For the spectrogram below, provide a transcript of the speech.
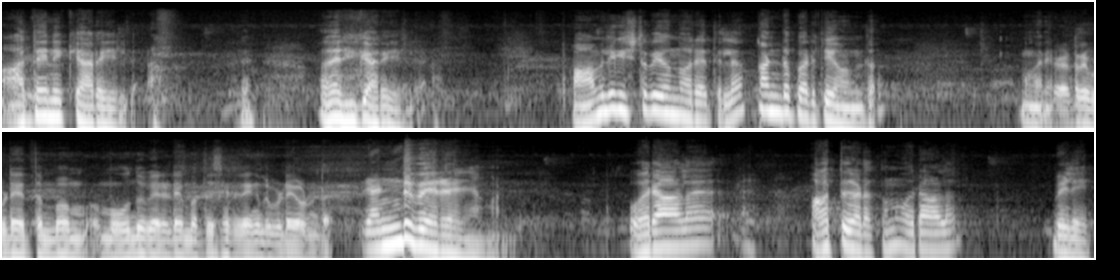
അതെനിക്കറിയില്ല. അതെനിക്കറിയില്ല. ഫാമിലി ഹിസ്റ്ററി ഒന്നും അറിയത്തില്ല. കണ്ട് പരിചയമുണ്ട്. അങ്ങനെ. ഇവിടെ എത്തുമ്പോൾ മൂന്ന് പേരുടെയും മൃതശരീരങ്ങൾ ഇവിടെ ഉണ്ട് രണ്ട് രണ്ടുപേരെ ഞാൻ കണ്ടു ഒരാളെ അകത്ത് കിടക്കുന്നു ഒരാൾ വെളിയിൽ.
